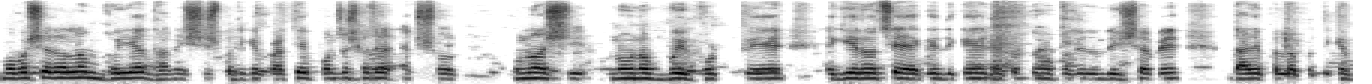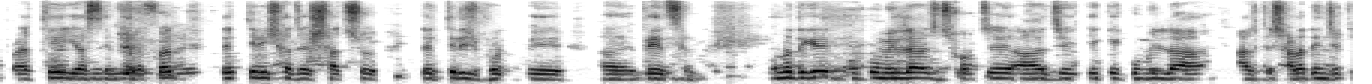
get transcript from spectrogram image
মোবাশির আলম ভুইয়া ধানের শেষ প্রতীকের প্রার্থী, পঞ্চাশ হাজার একশো উনআশি, উননব্বই ভোট পেয়ে এগিয়ে রয়েছে। একই দিকে নিকটতম প্রতিদ্বন্দ্বী হিসাবে দাঁড়িপাল্লা প্রতীকের প্রার্থী ইয়াসিন আরাফাত, তেত্রিশ হাজার সাতশো তেত্রিশ ভোট পেয়ে পেয়েছেন। অন্যদিকে কুমিল্লার সবচেয়ে যে কে কে কুমিল্লা, আজকে সারাদিন যেটি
